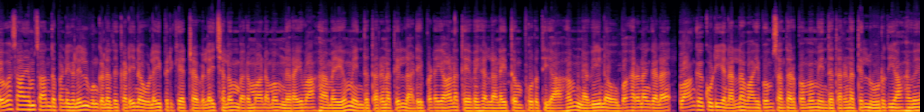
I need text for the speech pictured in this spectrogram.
விவசாயம் சார்ந்த பணிகளில் உங்களது கடின உழைப்பிற்கேற்ற விளைச்சலும் வருமானமும் நிறைவாக அமையும். இந்த தருணத்தில் அடிப்படையான தேவைகள் அனைத்தும் பூர்த்தியாகும். நவீன உபகரணங்களை வாங்கக்கூடிய நல்ல வாய்ப்பும் சந்தர்ப்பமும் இந்த தருணத்தில் உறுதியாகவே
